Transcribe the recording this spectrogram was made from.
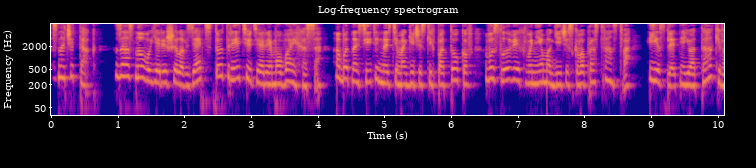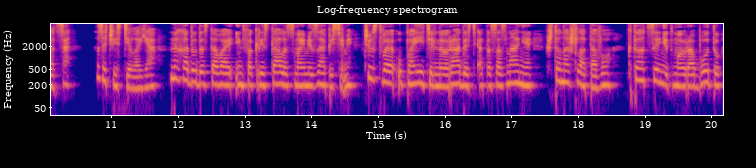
Значит так, за основу я решила взять 103-ю теорему Вайхаса об относительности магических потоков в условиях вне магического пространства. Если от нее отталкиваться, зачастила я, на ходу доставая инфокристаллы с моими записями, чувствуя упоительную радость от осознания, что нашла того, кто оценит мою работу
